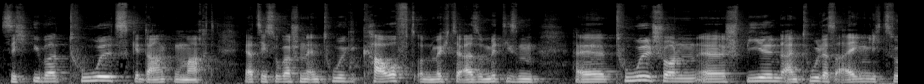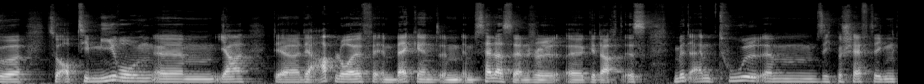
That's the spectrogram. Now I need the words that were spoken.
sich über Tools Gedanken macht. Er hat sich sogar schon ein Tool gekauft und möchte also mit diesem äh, Tool schon äh, spielen. Ein Tool, das eigentlich zur, zur Optimierung ähm, ja, der, der Abläufe im Backend, im, im Seller Central äh, gedacht ist. Mit einem Tool ähm, sich beschäftigen,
